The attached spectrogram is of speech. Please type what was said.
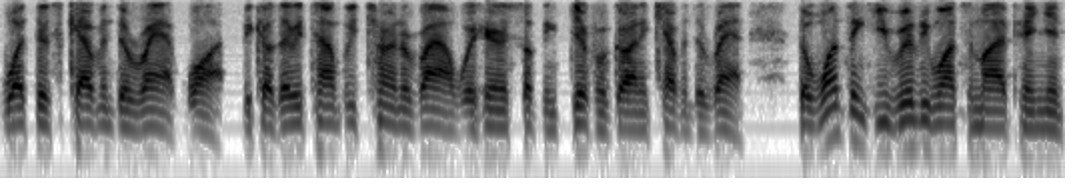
what does Kevin Durant want? Because every time we turn around, we're hearing something different regarding Kevin Durant. The one thing he really wants, in my opinion,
